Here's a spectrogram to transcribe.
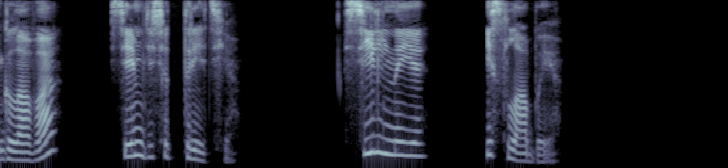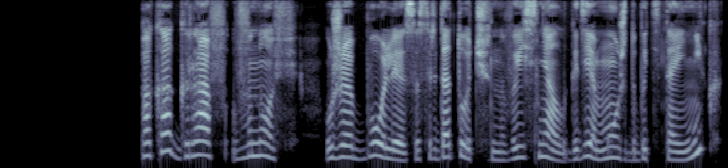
Глава 73. Сильные и слабые. Пока граф вновь уже более сосредоточенно выяснял, где может быть тайник,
